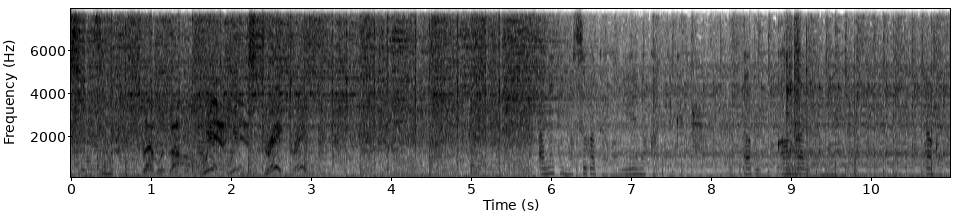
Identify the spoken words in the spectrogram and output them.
あなたの姿は見えなかったけど多分考えは見えただから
